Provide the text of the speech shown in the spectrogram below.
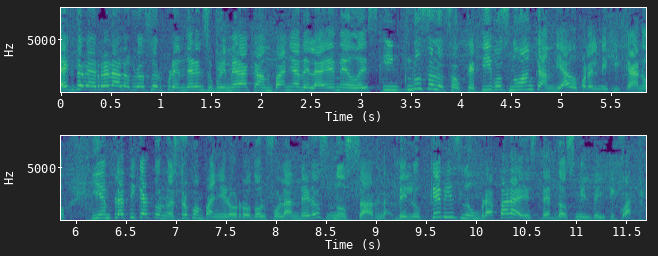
Héctor Herrera logró sorprender en su primera campaña de la MLS. Incluso los objetivos no han cambiado para el mexicano. Y en plática con nuestro compañero Rodolfo Landeros nos habla de lo que vislumbra para este 2024.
